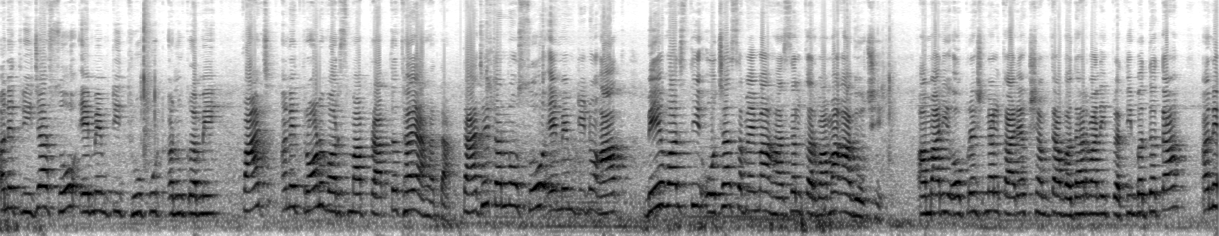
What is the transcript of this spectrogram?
અને ત્રીજા સો એમએમટી થ્રુપુટ અનુક્રમે પાંચ અને ત્રણ વર્ષમાં પ્રાપ્ત થયા હતા. તાજેતરનો સો એમએમટીનો આંક બે વર્ષથી ઓછા સમયમાં હાંસલ કરવામાં આવ્યો છે. અમારી ઓપરેશનલ કાર્યક્ષમતા વધારવાની પ્રતિબદ્ધતા અને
